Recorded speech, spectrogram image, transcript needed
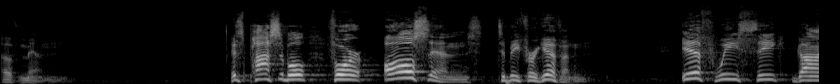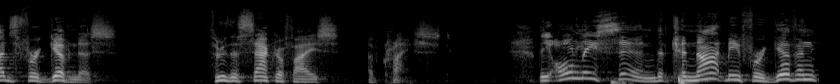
of men. It's possible for all sins to be forgiven if we seek God's forgiveness through the sacrifice of Christ. The only sin that cannot be forgiven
